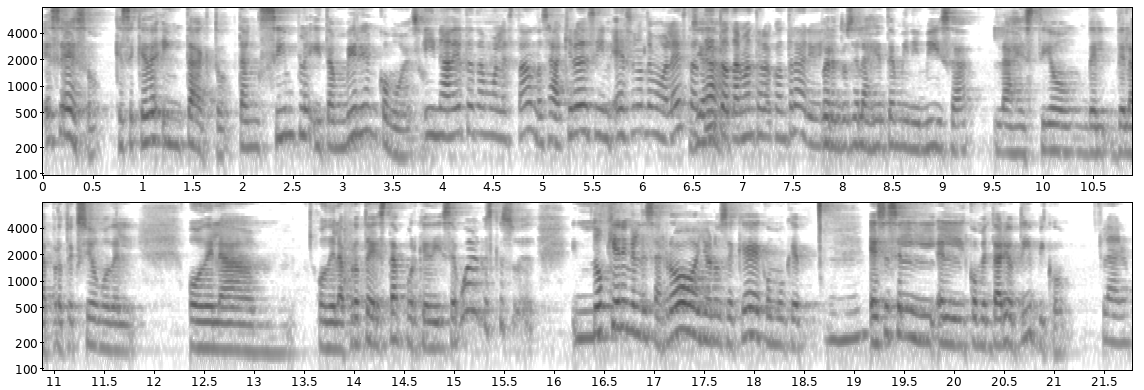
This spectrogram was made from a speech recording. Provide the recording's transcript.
Es eso, que se quede intacto, tan simple y tan virgen como eso. Y nadie te está molestando. O sea, quiero decir, eso no te molesta, a ti totalmente lo contrario. Pero entonces la gente minimiza la gestión de la protección o, del, o de la o de la protesta porque dice, bueno, es que no quieren el desarrollo, no sé qué, como que ese es el, comentario típico. Claro.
